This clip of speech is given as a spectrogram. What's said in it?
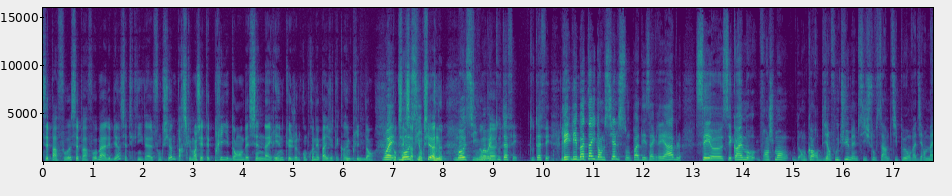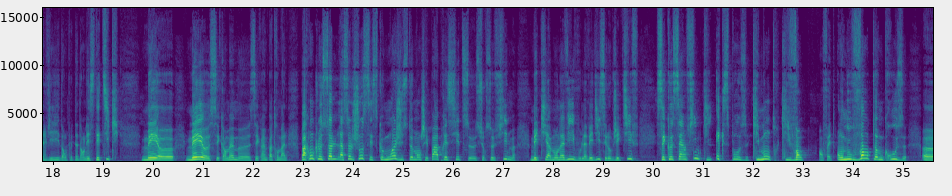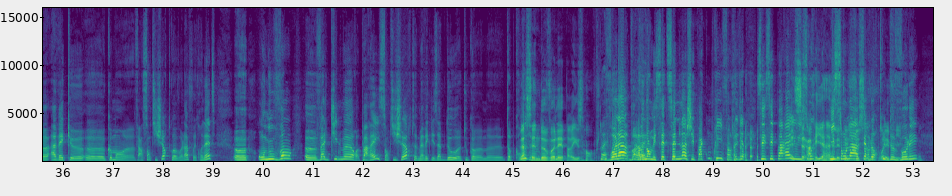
C'est pas faux, c'est pas faux. Ben, elle est bien, cette technique-là, elle fonctionne parce que moi, j'étais pris dans des scènes aériennes que je ne comprenais pas et j'étais quand même pris dedans. Ouais, Donc c'est que ça fonctionne. Moi aussi, Donc, ouais, ouais, euh, tout à fait. Tout à fait. Les, les batailles dans le ciel sont pas désagréables. C'est euh, c'est quand même franchement encore bien foutu, même si je trouve ça un petit peu, on va dire, mal vieilli dans peut-être dans l'esthétique. Mais euh, mais euh, c'est quand même euh, c'est quand même pas trop mal. Par contre, le seul la seule chose, c'est ce que moi justement j'ai pas apprécié de ce, sur ce film, mais qui à mon avis, vous l'avez dit, c'est l'objectif, c'est que c'est un film qui expose, qui montre, qui vend En fait, on nous vend Tom Cruise euh, avec euh, euh, comment, euh, enfin sans t-shirt quoi, voilà, faut être honnête. Euh, on nous vend euh, Val Kilmer, pareil, sans t-shirt, mais avec les abdos euh, tout comme euh, Top Cruise. La scène de volet, par exemple. Voilà, bah, Ah ouais. non mais cette scène-là, j'ai pas compris. Enfin, je veux dire, c'est c'est pareil. Où ils sert sont, à rien, ils sont là à faire là leur truc de flics.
